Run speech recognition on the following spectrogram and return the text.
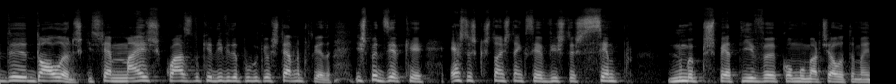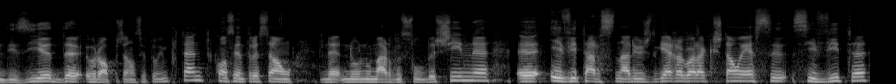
de dólares, que isso é mais quase do que a dívida pública externa portuguesa. Isto para dizer que estas questões têm que ser vistas sempre numa perspectiva, como o Marcelo também dizia, da Europa já não ser tão importante, concentração no, no, Mar do Sul da China, uh, evitar cenários de guerra. Agora a questão é se se evita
